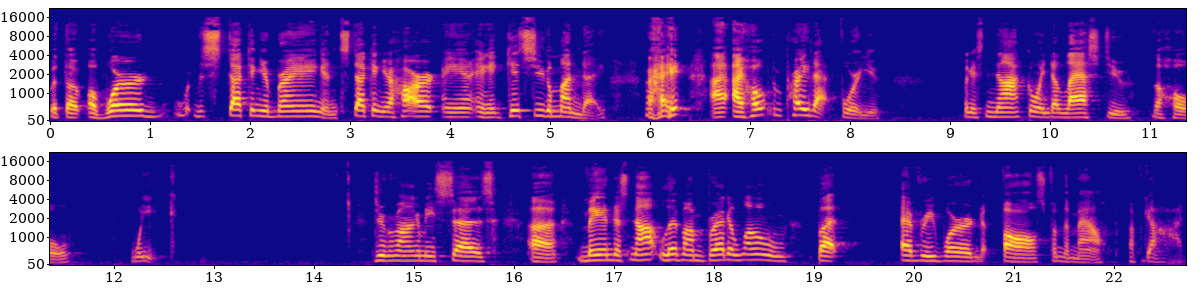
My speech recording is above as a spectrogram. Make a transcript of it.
with a, a word stuck in your brain and stuck in your heart, and, and it gets you to Monday, right? I, I hope and pray that for you. But it's not going to last you the whole week. Deuteronomy says, uh, man does not live on bread alone, but every word that falls from the mouth of God.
